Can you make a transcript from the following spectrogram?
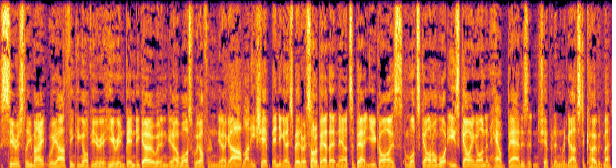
seriously, mate, we are thinking of you here in Bendigo, and, you know, whilst we often, you know, go, oh, bloody Shep, Bendigo's better, it's not about that now. It's about you guys and what's going on. What is going on, and how bad is it in Shepparton in regards to COVID, mate?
